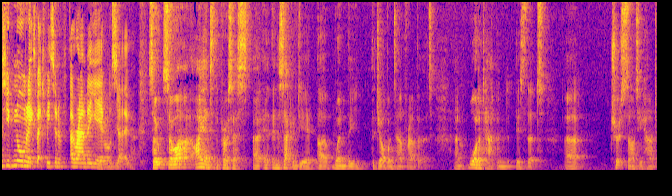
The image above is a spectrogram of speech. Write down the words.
interregnums you'd normally expect to be sort of around a year Yeah, or so. yeah, yeah. So, so I, I entered the process uh, in, in the second year uh, when the, the job went out for advert. Um, what had happened is that uh, Church Society had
